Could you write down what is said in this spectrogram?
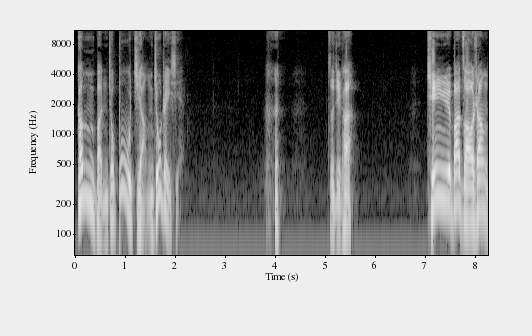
根本就不讲究这些。哼，自己看。秦宇把早上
